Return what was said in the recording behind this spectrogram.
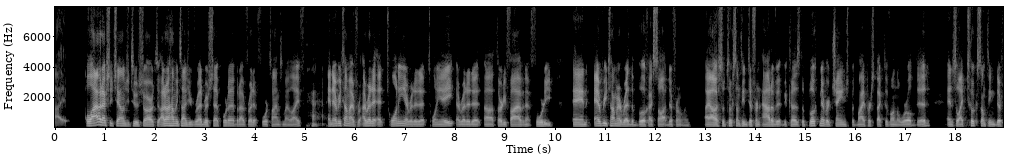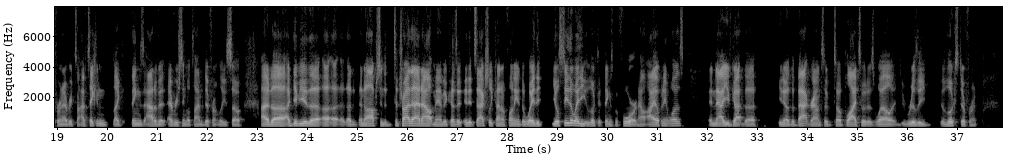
I well, I would actually challenge you to Shar. To I don't know how many times you've read Rich Dad Poor Dad, but I've read it four times in my life. And every time I've I read it at 20, I read it at 28, I read it at uh, 35 and at 40. And every time I read the book, I saw it differently. I also took something different out of it because the book never changed, but my perspective on the world did. And so I took something different every time. I've taken like things out of it every single time differently. So I'd uh, I'd give you the uh, uh, uh, an option to, to try that out, man, because it, it's actually kind of funny the way that you'll see the way that you looked at things before and how eye opening it was, and now you've got the you know the background to to apply to it as well. It really it looks different.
